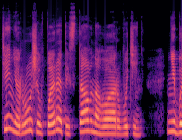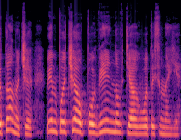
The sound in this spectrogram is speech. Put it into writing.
Тінь рушив вперед і став на Гуарову тінь. Ніби танучи, він почав повільно втягуватись в неї.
